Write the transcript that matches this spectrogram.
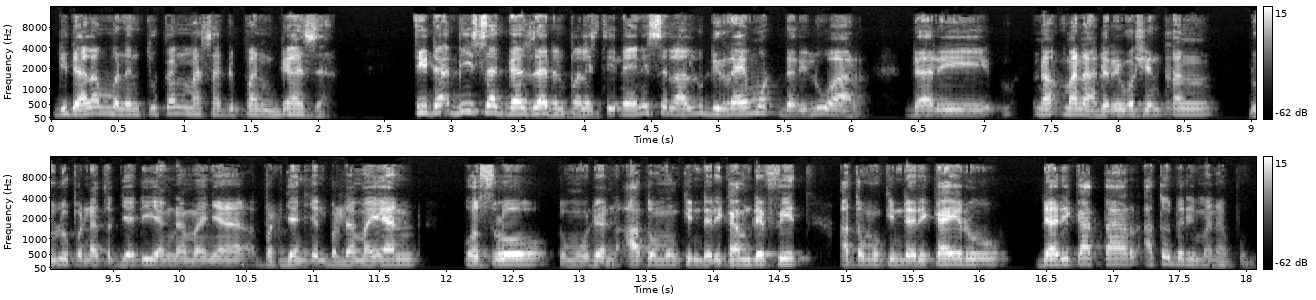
di dalam menentukan masa depan Gaza. Tidak bisa Gaza dan hmm. Palestina ini selalu diremot dari luar. Dari mana? Dari Washington dulu pernah terjadi yang namanya perjanjian perdamaian Oslo, kemudian atau mungkin dari Camp David, atau mungkin dari Kairo, dari Qatar, atau dari mana pun.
